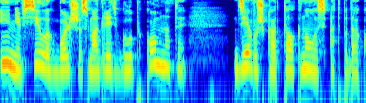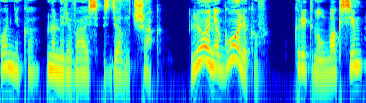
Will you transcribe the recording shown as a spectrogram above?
и не в силах больше смотреть вглубь комнаты, девушка оттолкнулась от подоконника, намереваясь сделать шаг. «Леня Голиков!» — крикнул Максим,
